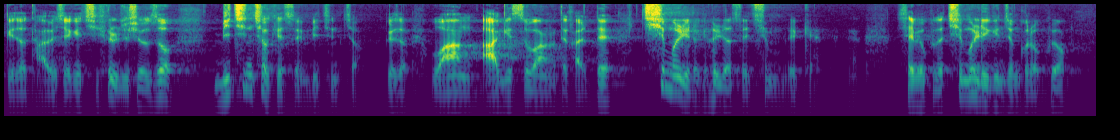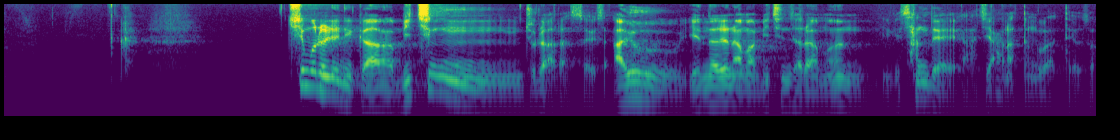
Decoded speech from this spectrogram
그래서 다윗에게 지혜를 주셔서 미친 척했어요. 미친 척. 그래서 왕 아기스 왕한테 갈 때 침을 이렇게 흘렸어요. 침 이렇게 새벽부터 침 흘리긴 좀 그렇고요. 침을 흘리니까 미친 줄 알았어요. 그래서 아유 옛날에는 아마 미친 사람은 상대하지 않았던 것 같아요. 그래서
